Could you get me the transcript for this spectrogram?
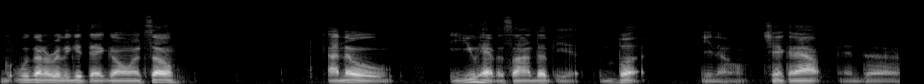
we're going to really get that going. So I know you haven't signed up yet, but you know, check it out and. uh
